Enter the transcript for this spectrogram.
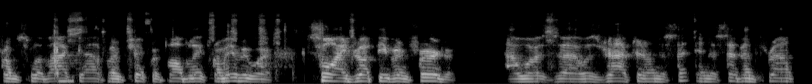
from Slovakia, from Czech Republic, from everywhere. So I dropped even further. I was uh, was drafted on the in the seventh round.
